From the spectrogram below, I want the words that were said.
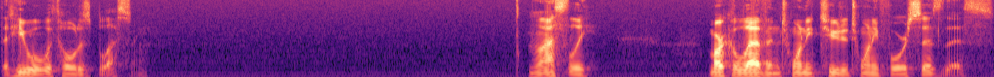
that He will withhold His blessing. And lastly, Mark 11, 22 to 24 says this.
